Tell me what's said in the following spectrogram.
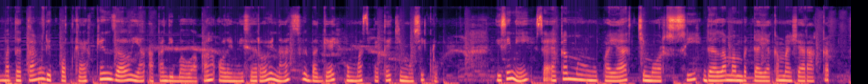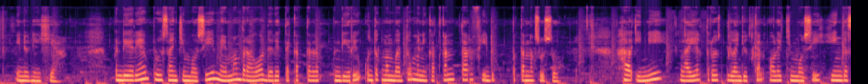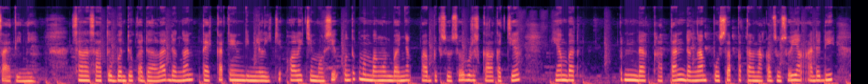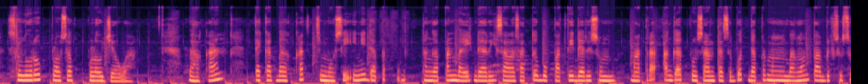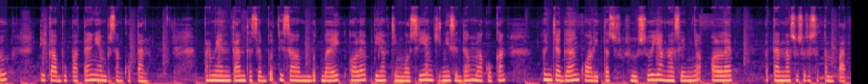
Selamat datang di podcast Kenzel yang akan dibawakan oleh Miss Roina sebagai Humas PT Cimosi Group. Di sini, saya akan mengupaya Cimosi dalam memberdayakan masyarakat Indonesia. Pendirian perusahaan Cimosi memang berawal dari tekad terpendiri untuk membantu meningkatkan taraf hidup peternak susu. Hal ini layak terus dilanjutkan oleh Cimosi hingga saat ini. Salah satu bentuk adalah dengan tekad yang dimiliki oleh Cimosi untuk membangun banyak pabrik susu berskala kecil yang berpendekatan dengan pusat peternakan susu yang ada di seluruh pelosok Pulau Jawa. Bahkan, tekad bakat Cimosi ini dapat tanggapan baik dari salah satu bupati dari Sumatera agar perusahaan tersebut dapat membangun pabrik susu di kabupaten yang bersangkutan. Permintaan tersebut disambut baik oleh pihak Cimosi yang kini sedang melakukan penjagaan kualitas susu yang hasilnya oleh peternak susu setempat.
